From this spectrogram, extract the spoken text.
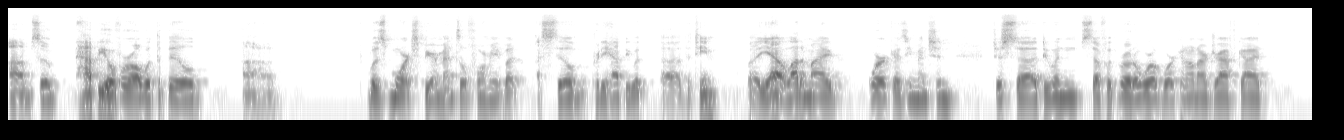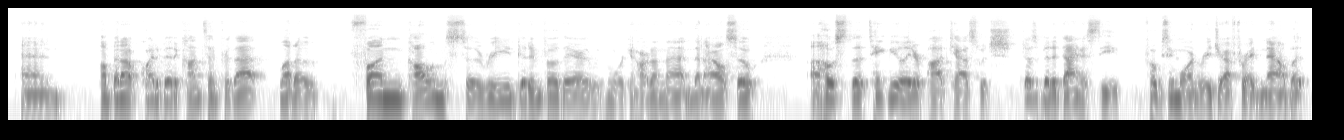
Um, so happy overall with the build. Uh, was more experimental for me, but I still am pretty happy with uh, the team but yeah, a lot of my work, as you mentioned, just uh, doing stuff with Rotoworld, working on our draft guide and pumping out quite a bit of content for that. A lot of fun columns to read, good info there. We've been working hard on that. And then I also uh, host the Tank Me Later podcast, which does a bit of dynasty, focusing more on redraft right now, but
